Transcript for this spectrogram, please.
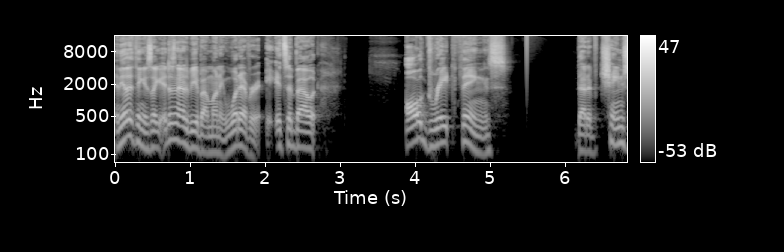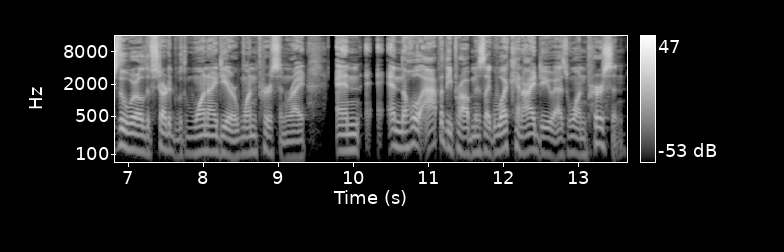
And the other thing is like it doesn't have to be about money, whatever. It's about all great things that have changed the world have started with one idea or one person, right? And and the whole apathy problem is like what can I do as one person?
